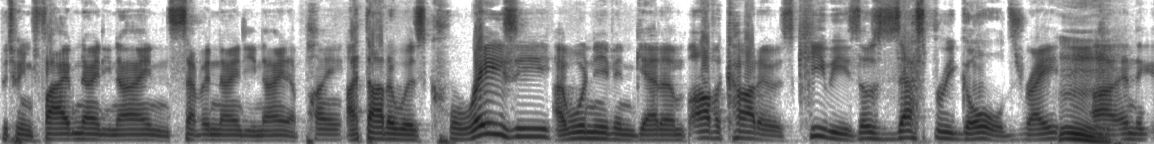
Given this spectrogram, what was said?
between $5.99 and $7.99 a pint. I thought it was crazy. I wouldn't even get them. Avocados, kiwis, those Zespri golds, right? Mm. Uh, and the,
